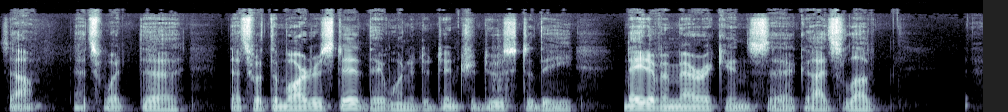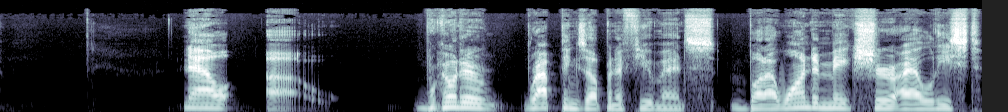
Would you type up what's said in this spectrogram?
So that's what uh, that's what the martyrs did. They wanted to introduce to the Native Americans uh, God's love. Now, uh, we're going to wrap things up in a few minutes, but I wanted to make sure I at least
